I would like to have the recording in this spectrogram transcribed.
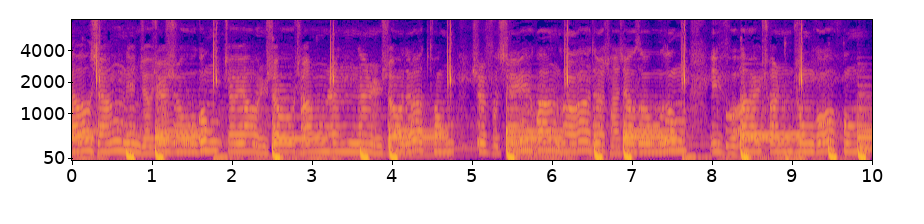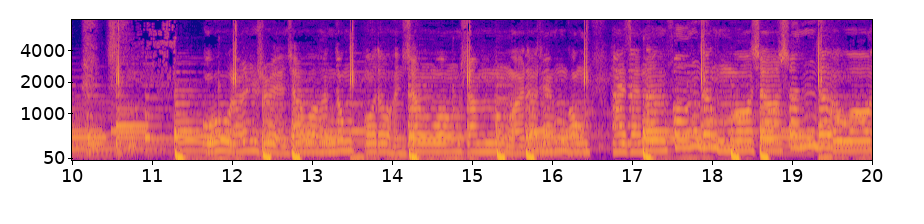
要想练就绝世武功，就要忍受常人难忍受的痛。师傅喜欢喝的茶叫做乌龙，衣服爱穿中国红。无论是炎夏或寒冬，我都很向往山门外的天空。还在南方等我下山的我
